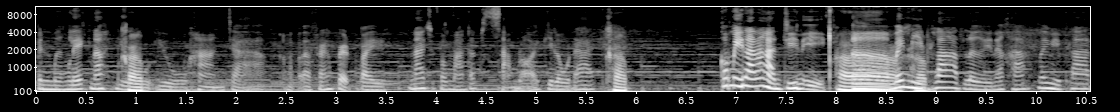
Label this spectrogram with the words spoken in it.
เป็นเมืองเล็กนะอครัยู่บอยู่ห่างจากแฟรงก์เฟิร์ตไปน่าจะประมาณสัก300 กิโลได้ครับ ก็มีร้านอาหารจีนอีกอ่าเออไม่มีครับพลาดเลยนะคะ ไม่มีพลาด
